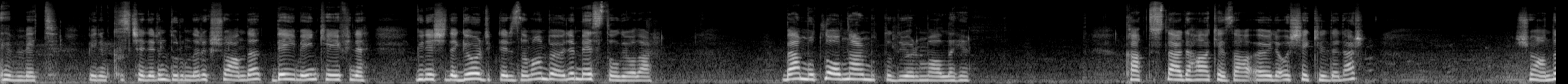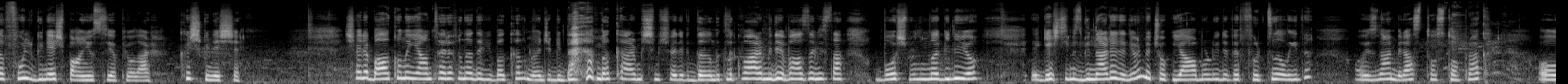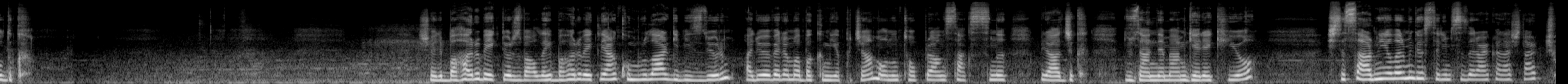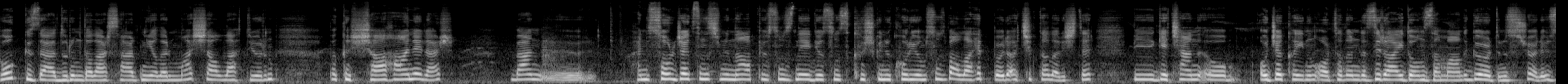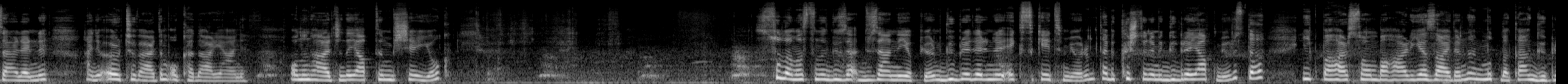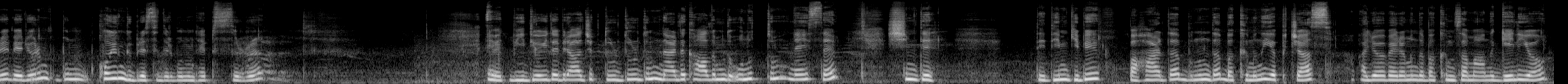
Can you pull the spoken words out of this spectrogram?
Evet, benim kızçelerin durumları şu anda değmeyin keyfine. Güneşi de gördükleri zaman böyle mest oluyorlar. Ben mutlu, onlar mutlu diyorum vallahi. Kaktüsler de hakeza öyle o şekildeler. Şu anda full güneş banyosu yapıyorlar. Kış güneşi. Şöyle balkonun yan tarafına da bir bakalım. Önce bir ben bakarmışım şöyle bir dağınıklık var mı diye bazen insan boş bulunabiliyor. E, Geçtiğimiz günlerde de diyorum ya çok yağmurluydu ve fırtınalıydı. O yüzden biraz toz toprak olduk. Şöyle baharı bekliyoruz vallahi. Baharı bekleyen kumrular gibi izliyorum. Aloe verama bakım yapacağım. Onun toprağını, saksısını birazcık düzenlemem gerekiyor. İşte sardunyalarımı göstereyim sizlere arkadaşlar. Çok güzel durumdalar sardunyalarım. Maşallah diyorum. Bakın şahaneler. Ben e, hani soracaksınız şimdi ne yapıyorsunuz, ne ediyorsunuz, kış günü koruyor musunuz? Vallahi hep böyle açıktalar işte. Bir geçen o Ocak ayının ortalarında zirai don zamanı gördünüz. Şöyle üzerlerini hani örtü verdim o kadar yani. Onun haricinde yaptığım bir şey yok. Sulamasını güzel, düzenli yapıyorum. Gübrelerini eksik etmiyorum. Tabii kış dönemi gübre yapmıyoruz da ilkbahar, sonbahar, yaz aylarında mutlaka gübre veriyorum. Bunun, koyun gübresidir bunun hep sırrı. Evet videoyu da birazcık durdurdum. Nerede kaldığımı da unuttum. Neyse. Şimdi dediğim gibi baharda bunun da bakımını yapacağız. Aloe veramın da bakım zamanı geliyor.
